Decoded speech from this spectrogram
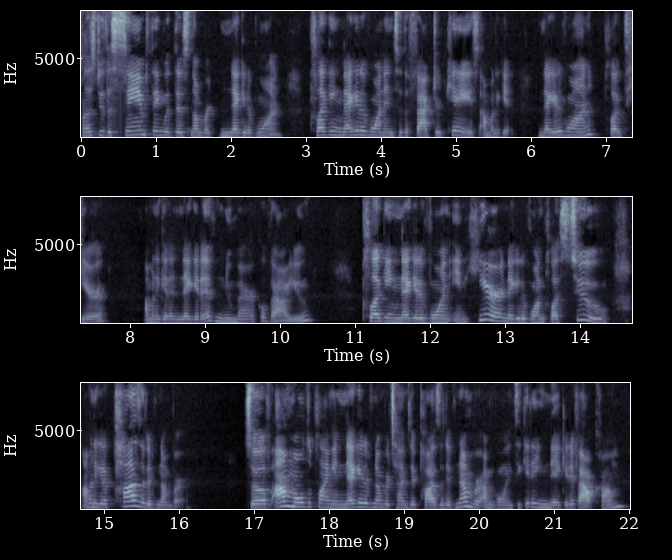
Let's do the same thing with this number, negative 1. Plugging negative 1 into the factored case, I'm going to get negative 1 plugged here. I'm going to get a negative numerical value. Plugging negative 1 in here, negative 1 plus 2, I'm going to get a positive number. So if I'm multiplying a negative number times a positive number, I'm going to get a negative outcome.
